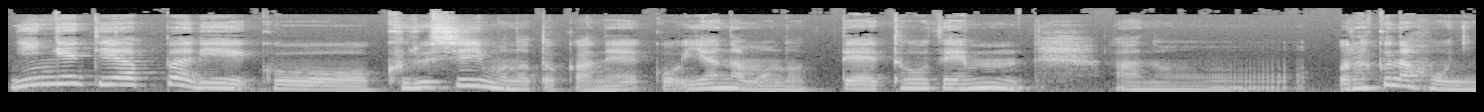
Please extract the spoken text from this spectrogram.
人間ってやっぱりこう苦しいものとかねこう嫌なものって当然あの楽な方に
